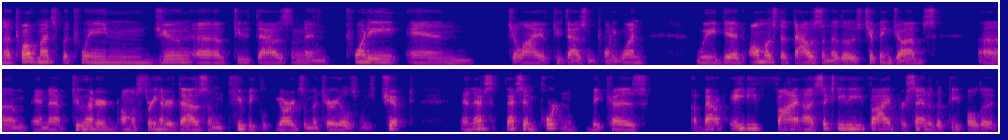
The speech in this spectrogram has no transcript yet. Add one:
the 12 months between June of 2020 and July of 2021, we did almost a thousand of those chipping jobs. Um, and that 200, almost 300,000 cubic yards of materials was chipped. And that's, that's important because about 85, uh, 65% of the people that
